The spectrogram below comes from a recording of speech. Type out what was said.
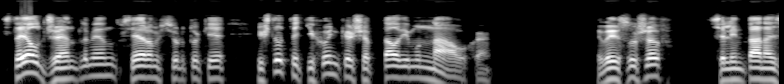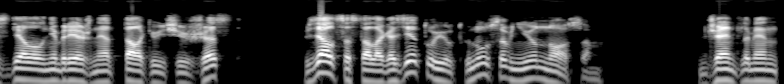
стоял джентльмен в сером сюртуке и что-то тихонько шептал ему на ухо. Выслушав, Селентана сделал небрежный отталкивающий жест, взял со стола газету и уткнулся в нее носом. Джентльмен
